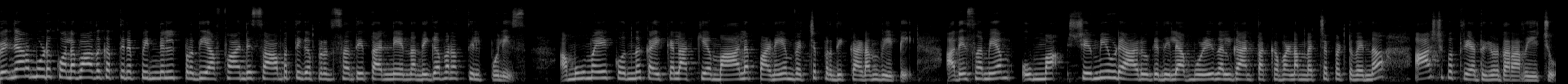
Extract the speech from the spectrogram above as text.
വെഞ്ഞാറമൂട് കൊലപാതകത്തിന് പിന്നിൽ പ്രതി അഫാന്റെ സാമ്പത്തിക പ്രതിസന്ധി തന്നെ എന്ന നിഗമനത്തിൽ പോലീസ്. അമ്മൂമ്മയെ കൊന്ന് കൈക്കലാക്കിയ മാല പണയം വെച്ച് പ്രതി കടം വീട്ടി. അതേസമയം ഉമ്മ ഷെമിയുടെ ആരോഗ്യനില മൊഴി നൽകാൻ തക്കവണ്ണം മെച്ചപ്പെട്ടുവെന്ന് ആശുപത്രി അധികൃതർ അറിയിച്ചു.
